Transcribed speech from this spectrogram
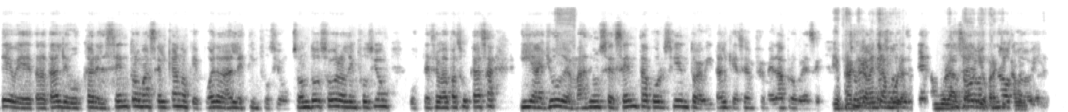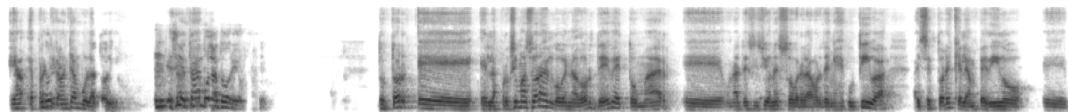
debe de tratar de buscar el centro más cercano que pueda darle esta infusión. Son dos horas de infusión, usted se va para su casa y ayude más de un 60% a evitar que esa enfermedad progrese. Es prácticamente ambulatorio, prácticamente. Es, prácticamente ambulatorio. Sí, esto es ambulatorio. Doctor, eh, en las próximas horas el gobernador debe tomar eh, unas decisiones sobre la orden ejecutiva. Hay sectores que le han pedido eh,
